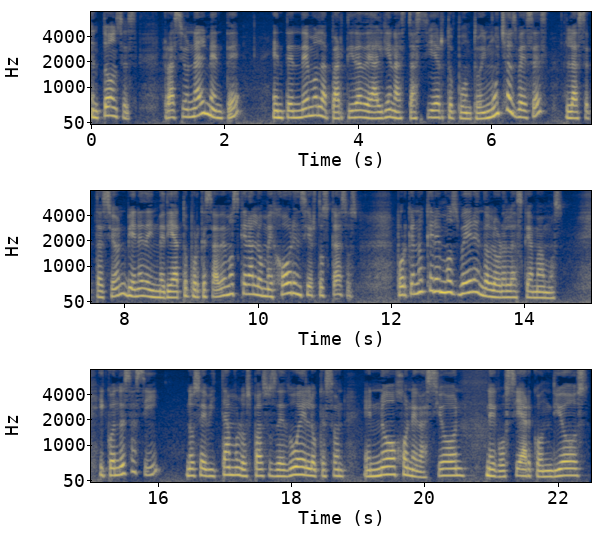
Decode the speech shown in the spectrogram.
Entonces, racionalmente, entendemos la partida de alguien hasta cierto punto y muchas veces la aceptación viene de inmediato porque sabemos que era lo mejor en ciertos casos, porque no queremos ver en dolor a las que amamos. Y cuando es así, nos evitamos los pasos de duelo que son enojo, negación, negociar con Dios,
